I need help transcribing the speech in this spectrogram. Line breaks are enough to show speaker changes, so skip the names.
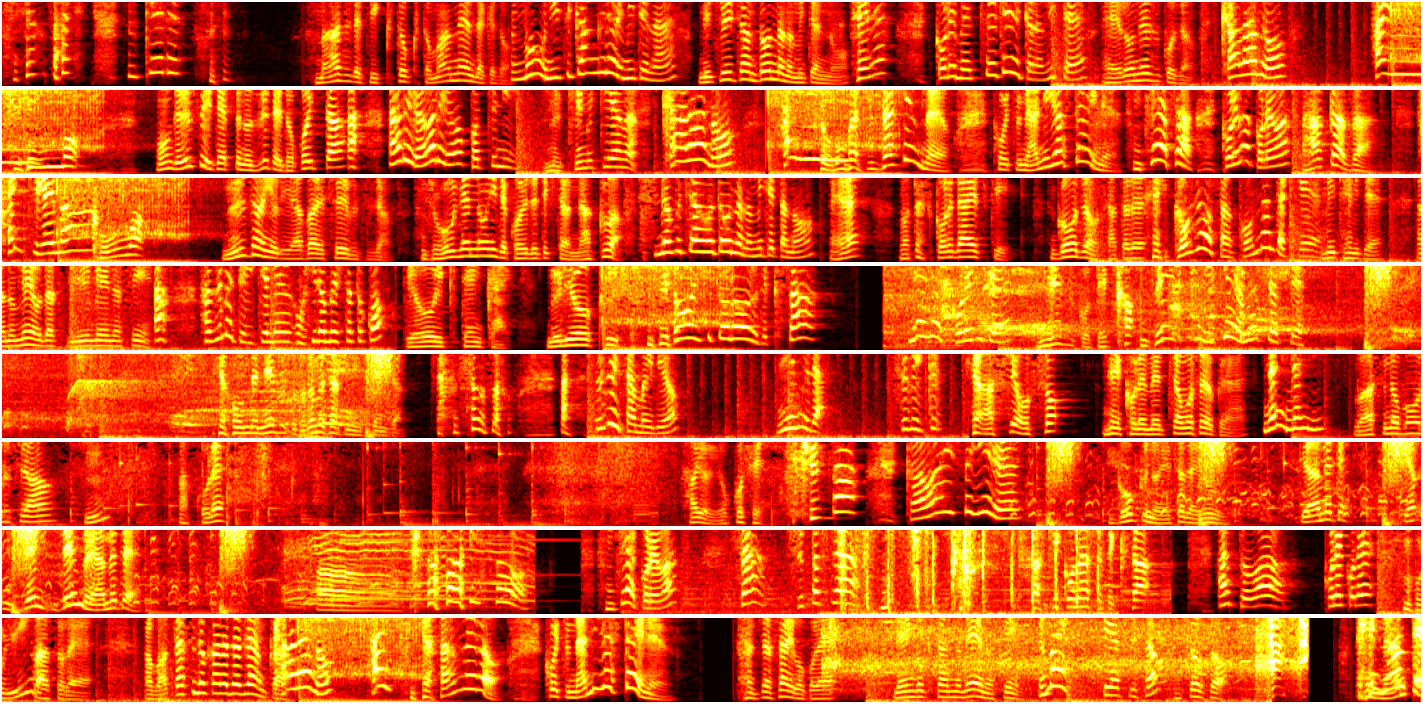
マジで TikTok 止まんねえんだけど。もう2時間ぐらい見てない？みついちゃんどんなの見てんの？え？これめっちゃウケるから見て。ヘロネズコじゃん。からの？はいキモほんで、薄いテップの図でどこ行った？あ、あるよあるよ、こっちに。ムキムキやな。からの？はいお前ふざけんなよ。こいつ何がしたいねん。じゃあさ、これはこれは？赤だ。はい、違います。怖っ。無残よりヤバい生物じゃん。上限の鬼でこれ出てきたら泣くわ。しのぶちゃんはどんなの見てたの？え？私これ大好き。五条悟。五条さんこんなんだっけ？見て見て。あの目を出す有名なシーン。あ、初めてイケメンお披露目したとこ？領域展開。無料空所。領域トロールで草ねえねえ、これ見て。ねずこでか。全身に池余っちゃって。や、ほんでねずことどめ刺しに行ってんじゃん。そうそう。あ、うずいさんもいるよ。任務だ。すぐ行く。いや、足遅っ。ねえ、これめっちゃ面白くない？なになにわしのボール知らん？ん？あ、これ。はよ、よこせ。くさかわいすぎる僕の餌だよ。やめて。や、全、全部やめて。じゃあこれは？さあ、出発だ 履きこなしてて草。あとは、これこれ。もういいわ、それ。あ、私の体じゃんか。体の？はいやめろこいつ何がしたいねん。じゃあ最後これ。煉獄さんの例のシーン。うまいってやつでしょ？そうそう。え、なんて？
